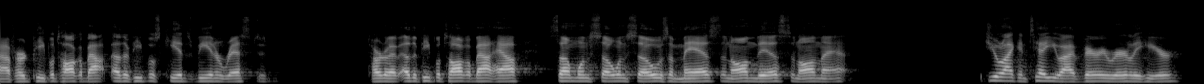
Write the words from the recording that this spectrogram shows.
I've heard people talk about other people's kids being arrested. I've Heard about other people talk about how someone so and so is a mess and on this and on that. But you know I can tell you I very rarely hear?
